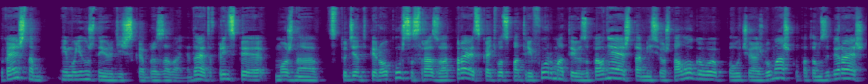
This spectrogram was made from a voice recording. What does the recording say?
то, конечно, ему не нужно юридическое образование. Да, это, в принципе, можно студент первого курса сразу отправить, сказать, вот смотри, форма, ты ее заполняешь, там несешь налоговую, получаешь бумажку, потом забираешь.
